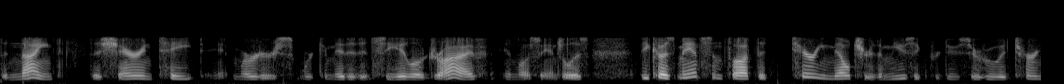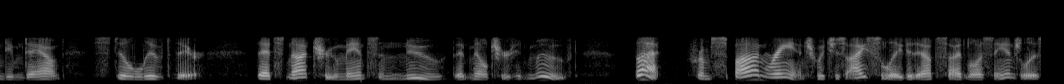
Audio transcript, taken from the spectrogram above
the 9th, the Sharon Tate murders were committed in Cielo Drive in Los Angeles because Manson thought that Terry Melcher, the music producer who had turned him down, still lived there. That's not true. Manson knew that Melcher had moved. But from Spahn Ranch, which is isolated outside Los Angeles,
